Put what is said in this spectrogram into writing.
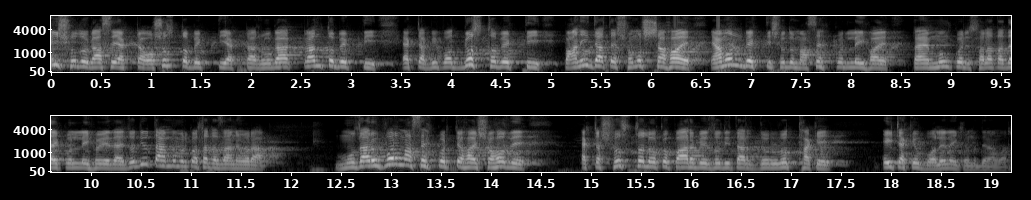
এই সুযোগ আছে, একটা অসুস্থ ব্যক্তি, একটা রোগাক্রান্ত ব্যক্তি, একটা বিপদগ্রস্ত ব্যক্তি, পানি যাতে সমস্যা হয়, এমন ব্যক্তি শুধু মাসেহ করলেই হয়, তায়াম্মুম করে সলাত আদায় করলেই হয়ে যায়। যদিও তায়াম্মুমের কথাটা জানে ওরা। মোজার উপর মাসেহ করতে হয় সহজে, একটা সুস্থ লোকও পারবে যদি তার জরুরত থাকে। এইটা কেউ বলে নাই কোনোদিন আমার।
